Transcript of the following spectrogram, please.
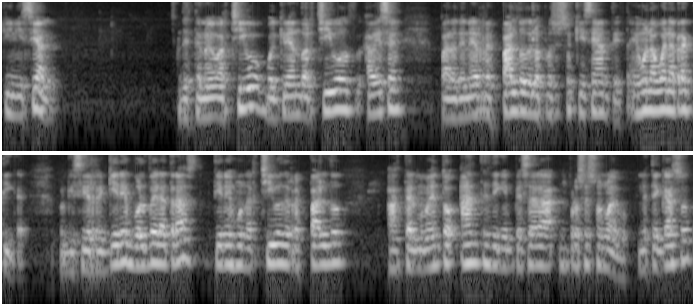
inicial de este nuevo archivo. Voy creando archivos a veces para tener respaldo de los procesos que hice antes. Es una buena práctica, porque si requieres volver atrás, tienes un archivo de respaldo hasta el momento antes de que empezara un proceso nuevo. En este caso,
